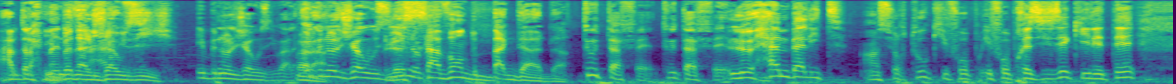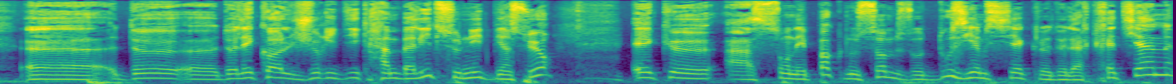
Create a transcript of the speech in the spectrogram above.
Abdurrahman Ibn al-Jawzi. Ibn al-Jawzi, voilà. Voilà. Ibn al-Jawzi. Le ne- savant de Bagdad. Tout à fait, tout à fait. Le Hanbalite, hein, surtout qu'il faut il faut préciser qu'il était euh, de euh, de l'école juridique Hanbalite sunnite bien sûr et que à son époque nous sommes au XIIe siècle de l'ère chrétienne.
